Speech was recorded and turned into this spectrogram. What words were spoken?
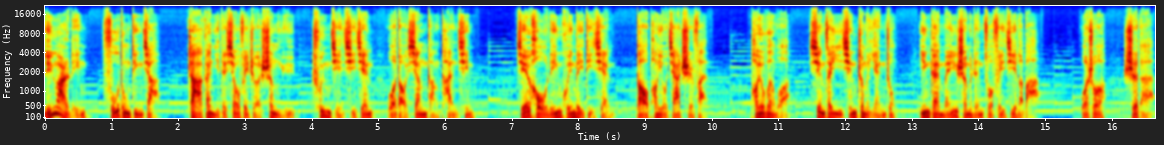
零二零浮动定价，榨干你的消费者剩余。春节期间，我到香港探亲，节后临回内地前，到朋友家吃饭。朋友问我，现在疫情这么严重，应该没什么人坐飞机了吧？我说是的，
